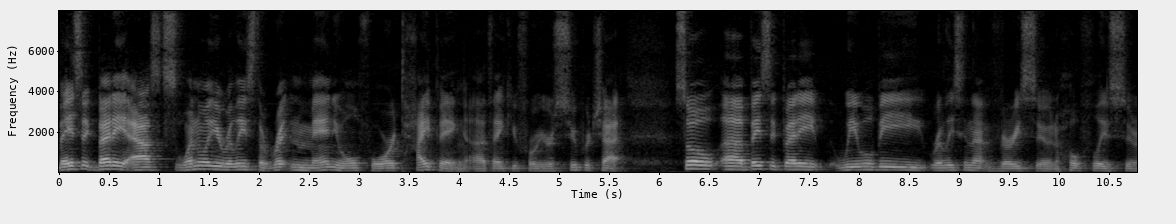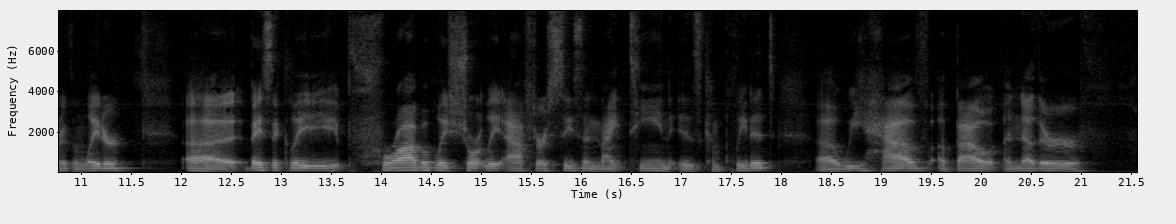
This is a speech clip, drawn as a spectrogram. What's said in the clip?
Basic Betty asks, when will you release the written manual for typing? Uh, thank you for your super chat. So, uh, Basic Betty, we will be releasing that very soon, hopefully sooner than later. Uh, basically, probably shortly after season 19 is completed. Uh, we have about another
